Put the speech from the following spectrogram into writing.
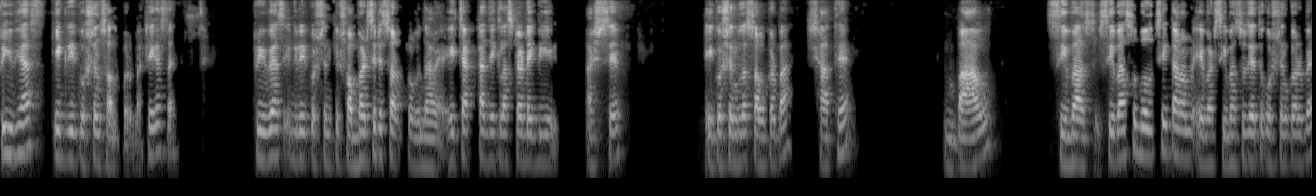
প্রিভিয়াস এগ্রি কোশ্চেন সলভ করবা, ঠিক আছে? প্রিভিয়াস এগ্রি কোশ্চেন কি সব ভার্সিটি সলভ করব? না, এই চারটা যে ক্লাস্টার ডিগ্রি আসছে। এই কোশ্চেনগুলো সলভ করবা। সাথে বাউ সিভাসু। সিভাসু বলছি কারণ এবার সিভাসু যেহেতু কোশ্চেন করবে,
